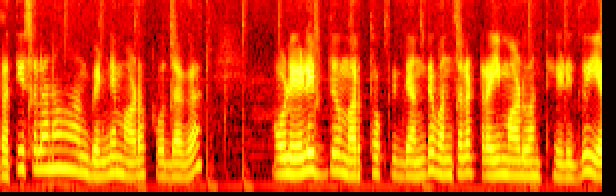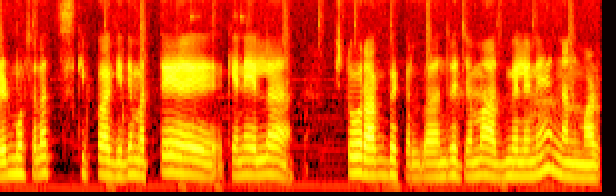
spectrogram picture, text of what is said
ಪ್ರತಿ ಸಲನೂ ನಾನು ಬೆಣ್ಣೆ ಮಾಡೋಕ್ಕೆ ಹೋದಾಗ ಅವಳು ಹೇಳಿದ್ದು ಮರ್ತು ಹೋಗ್ತಿದ್ದೆ ಅಂದರೆ ಒಂದು ಸಲ ಟ್ರೈ ಮಾಡು ಅಂತ ಹೇಳಿದ್ಲು. ಎರಡು ಮೂರು ಸಲ ಸ್ಕಿಪ್ ಆಗಿದೆ. ಮತ್ತು ಕೆನೆ ಎಲ್ಲ ಸ್ಟೋರ್ ಆಗಬೇಕಲ್ವ? ಅಂದರೆ ಜಮಾ ಆದಮೇಲೆ ನಾನು ಮಾಡಿ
